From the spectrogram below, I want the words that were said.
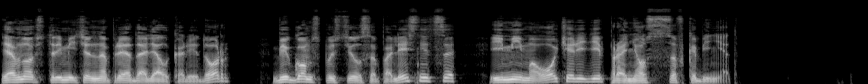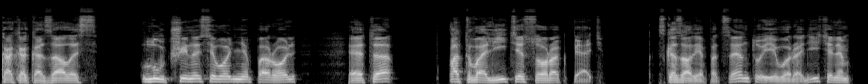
Я вновь стремительно преодолел коридор, бегом спустился по лестнице и мимо очереди пронесся в кабинет. Как оказалось, лучший на сегодня пароль – это «отвалите 45», сказал я пациенту и его родителям,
